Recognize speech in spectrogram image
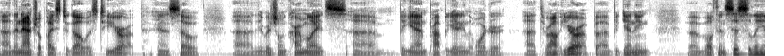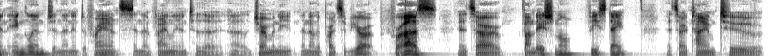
uh, the natural place to go was to Europe. And so uh, the original Carmelites um, began propagating the order uh, throughout Europe, uh, beginning uh, both in Sicily and England, and then into France, and then finally into the uh, Germany and other parts of Europe. For us, it's our foundational feast day. It's our time to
